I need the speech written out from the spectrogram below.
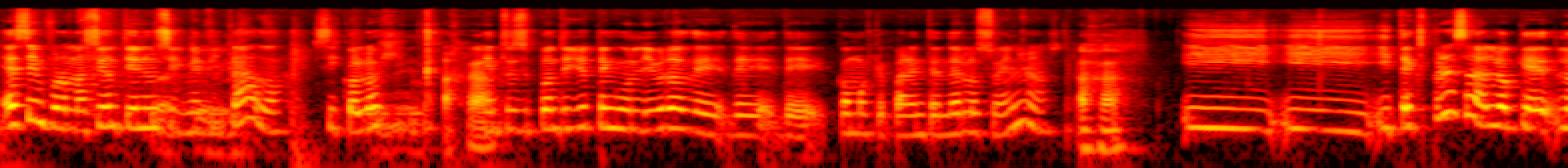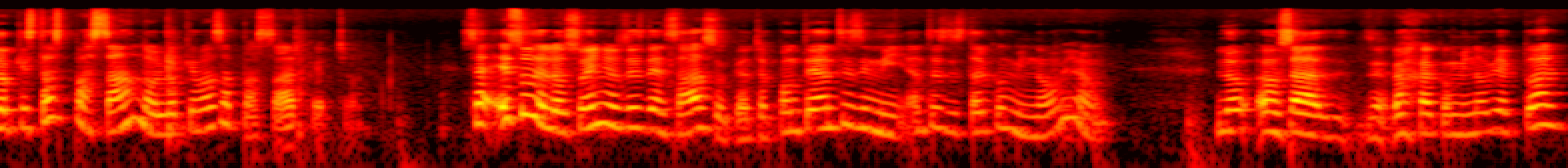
esa información tiene un significado psicológico. Ajá, Entonces, ponte, yo tengo un libro de, de, de como que para entender los sueños. ajá. Y, y, y te expresa lo que, lo que estás pasando, lo que vas a pasar, ¿cacho? O sea, eso de los sueños es densazo, ¿cacho? Ponte antes de, mi, antes de estar con mi novio. Lo, o sea, ajá, con mi novio actual.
